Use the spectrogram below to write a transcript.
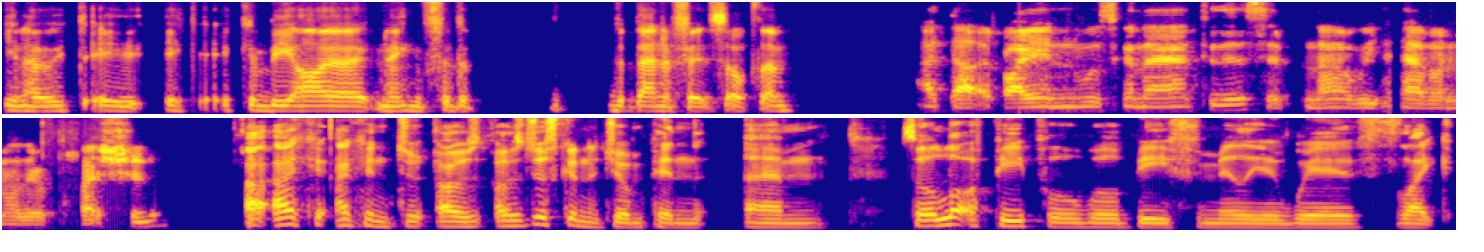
you know, it, it, it can be eye opening for the the benefits of them. I thought Ryan was going to add to this. If not, we have another question. I, I can, I can. I was, I was just going to jump in. Um, so a lot of people will be familiar with like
